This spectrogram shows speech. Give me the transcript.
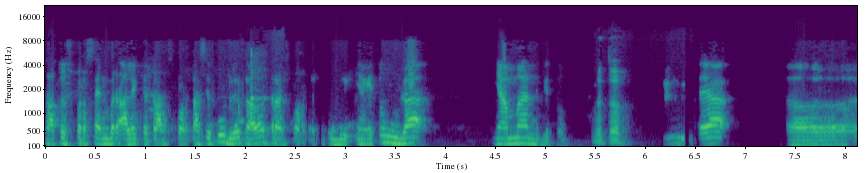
100% beralih ke transportasi publik kalau transportasi publiknya itu nggak nyaman gitu betul. saya eh,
